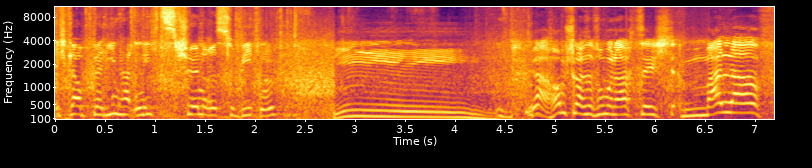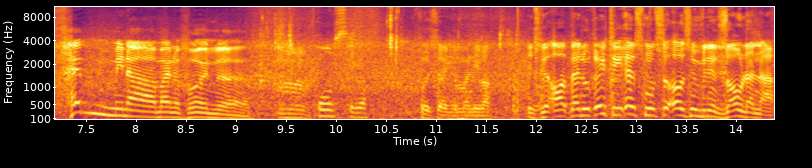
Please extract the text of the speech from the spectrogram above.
ich glaube, Berlin hat nichts Schöneres zu bieten. Ja, Hauptstraße 85, Mala Femina, meine Freunde. Prost, Digga. Grüß euch, mein Lieber. Ich will auch, wenn du richtig isst, musst du aussehen wie eine Sau danach.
